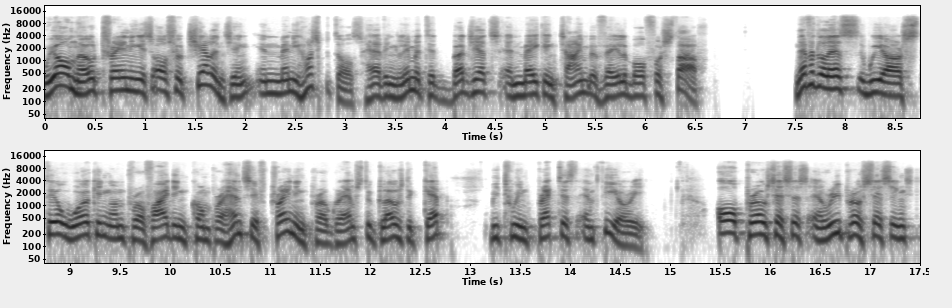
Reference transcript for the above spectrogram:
We all know training is also challenging in many hospitals, having limited budgets and making time available for staff. Nevertheless, we are still working on providing comprehensive training programs to close the gap between practice and theory. All processes and reprocessings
